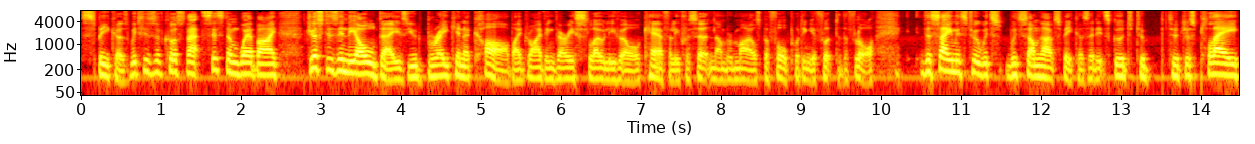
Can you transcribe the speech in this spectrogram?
speakers, which is of course that system whereby just as in the old days you'd break in a car by driving very slowly or carefully for a certain number of miles before putting your foot to the floor. The same is true with with some loudspeakers that it's good to to just play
